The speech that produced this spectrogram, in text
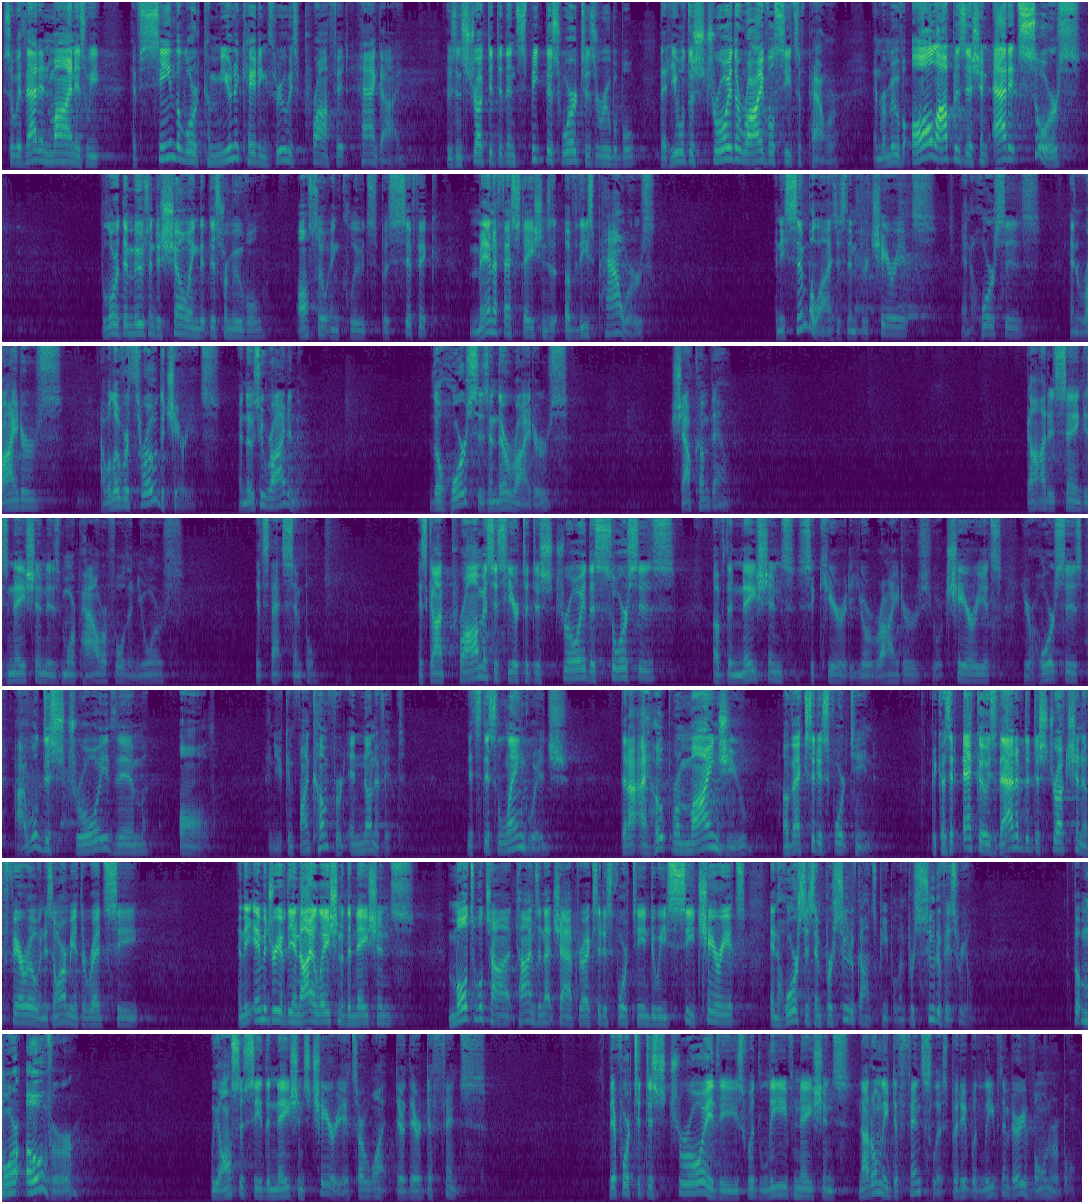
So, with that in mind, as we have seen the Lord communicating through his prophet Haggai, who's instructed to then speak this word to Zerubbabel, that he will destroy the rival seats of power and remove all opposition at its source, the Lord then moves into showing that this removal also includes specific manifestations of these powers, and he symbolizes them through chariots and horses and riders. I will overthrow the chariots and those who ride in them. The horses and their riders shall come down. God is saying his nation is more powerful than yours. It's that simple. As God promises here to destroy the sources of the nation's security your riders, your chariots, your horses, I will destroy them all. And you can find comfort in none of it. It's this language that I hope reminds you of Exodus 14 because it echoes that of the destruction of Pharaoh and his army at the Red Sea and the imagery of the annihilation of the nations. Multiple times in that chapter, Exodus 14, do we see chariots and horses in pursuit of God's people, in pursuit of Israel. But moreover, we also see the nation's chariots are what? They're their defense. Therefore, to destroy these would leave nations not only defenseless, but it would leave them very vulnerable.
